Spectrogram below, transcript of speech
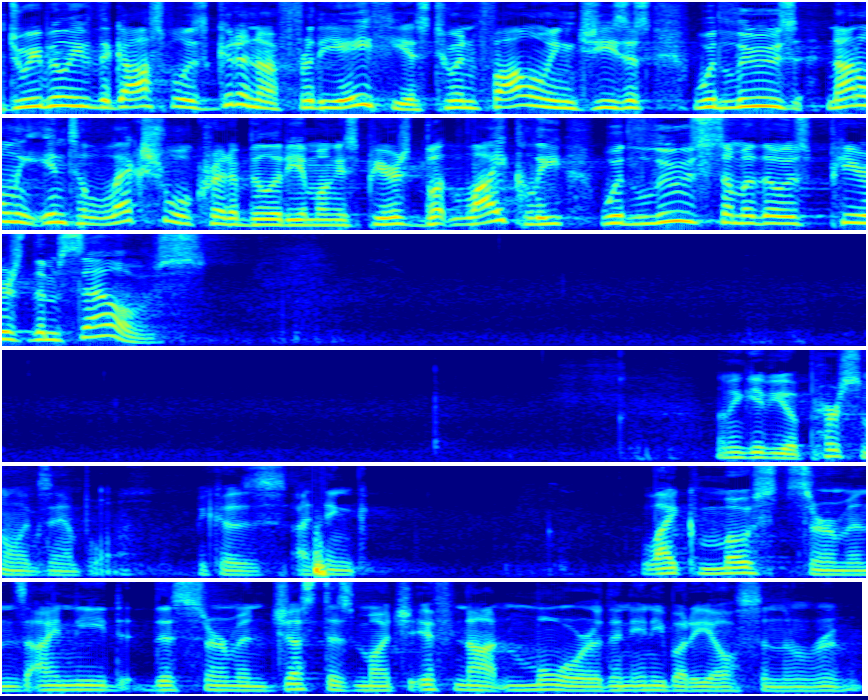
Do we believe the gospel is good enough for the atheist who, in following Jesus, would lose not only intellectual credibility among his peers, but likely would lose some of those peers themselves? Let me give you a personal example because I think, like most sermons, I need this sermon just as much, if not more, than anybody else in the room.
